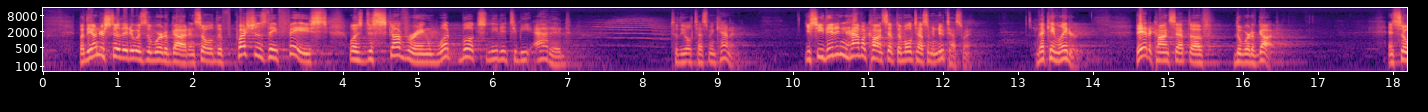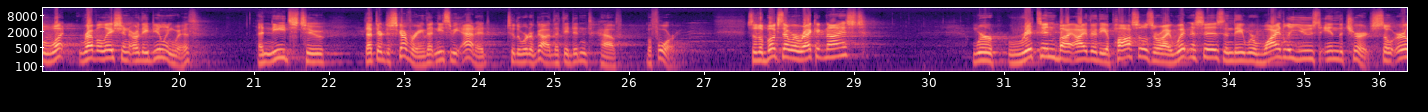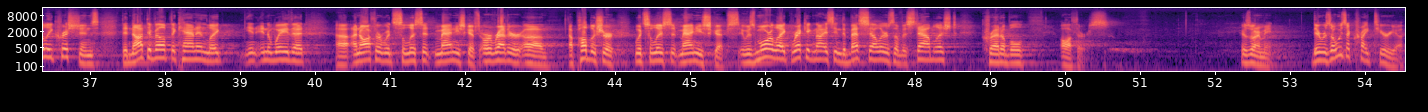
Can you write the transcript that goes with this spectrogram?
But they understood that it was the Word of God. And so the questions they faced was discovering what books needed to be added to the Old Testament canon. You see, they didn't have a concept of Old Testament, New Testament. That came later. They had a concept of the Word of God. And so, what revelation are they dealing with that needs to, that they're discovering, that needs to be added to the Word of God that they didn't have before? So, the books that were recognized were written by either the apostles or eyewitnesses, and they were widely used in the church. So early Christians did not develop the canon like in, in a way that uh, an author would solicit manuscripts, or rather, uh, a publisher would solicit manuscripts. It was more like recognizing the bestsellers of established, credible authors. Here's what I mean there was always a criteria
